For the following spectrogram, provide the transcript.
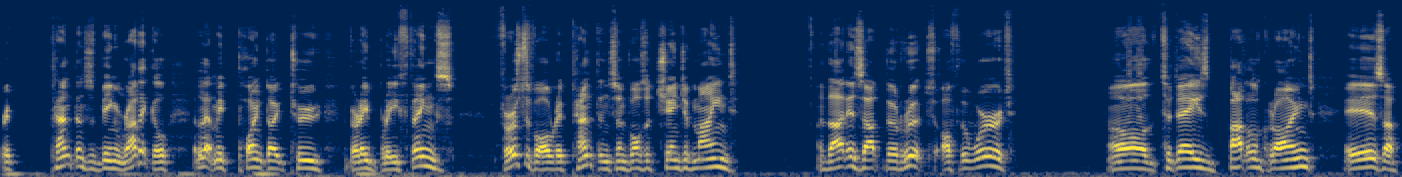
repentance as being radical, let me point out two very brief things. First of all, repentance involves a change of mind. That is at the root of the word. Oh, today's battleground is a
